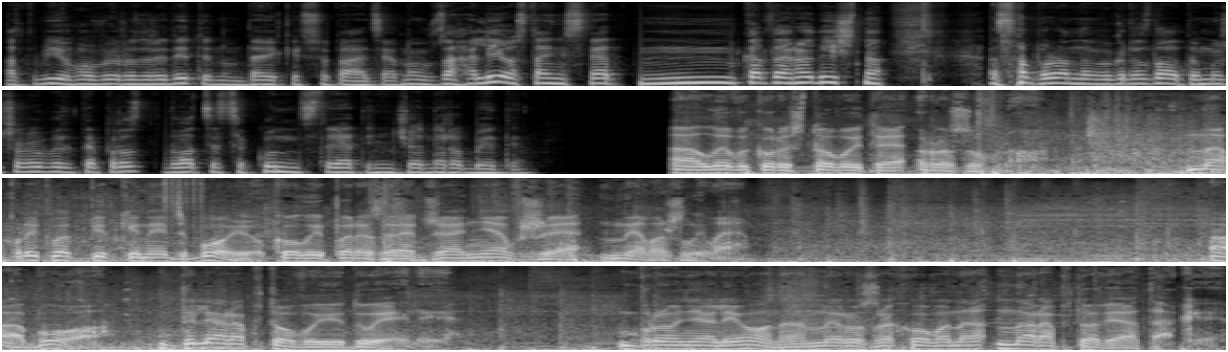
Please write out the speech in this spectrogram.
А тобі його розрядити ну, в деяких ситуаціях. Ну, взагалі, останній снаряд категорично заборонено використовувати, тому що ви будете просто 20 секунд стояти і нічого не робити. але використовуйте розумно. Наприклад, під кінець бою, коли перезаряджання вже неважливе. Або для раптової дуелі. Броня Ліона не розрахована на раптові атаки.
